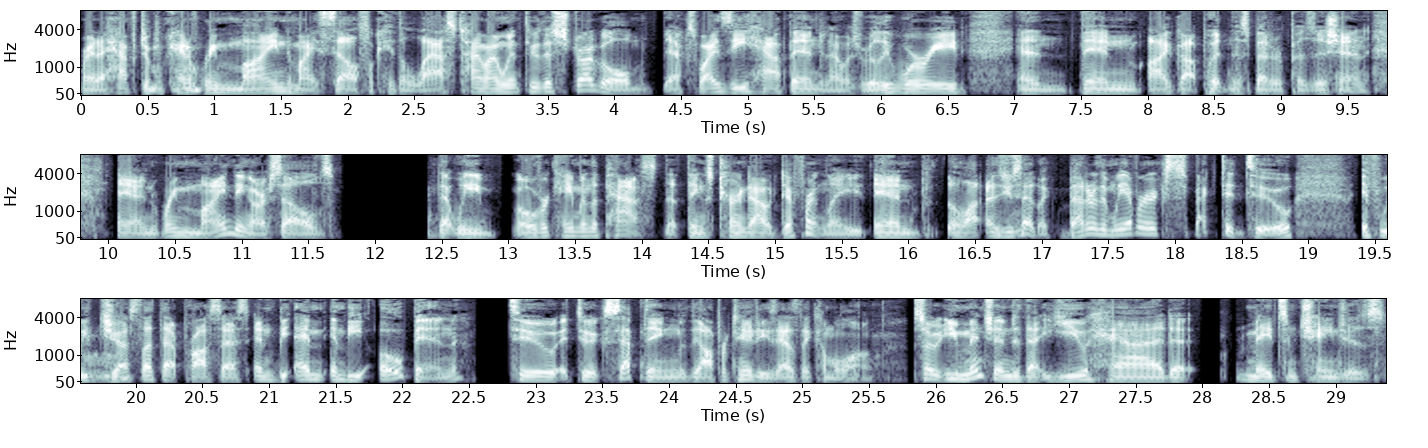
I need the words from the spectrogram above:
right? I have to kind of mm-hmm. remind myself, okay, the last time I went through this struggle, XYZ happened and I was really worried. And then I got put in this better position. And reminding ourselves that we overcame in the past, that things turned out differently. And a lot, as you mm-hmm. said, like better than we ever expected to, if we mm-hmm. just let that process and be, and, and be open to, to accepting the opportunities as they come along. So you mentioned that you had made some changes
